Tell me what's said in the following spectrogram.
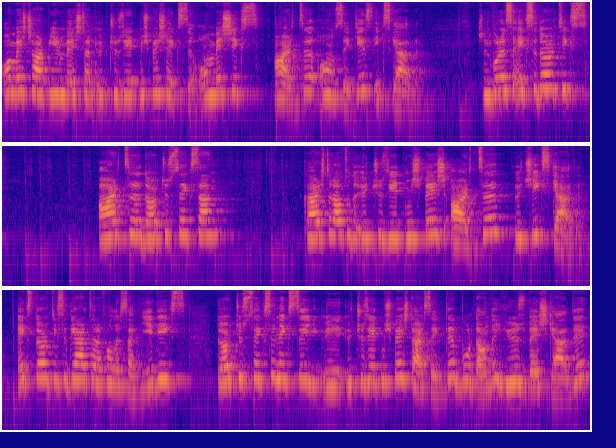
15 çarpı 25'ten 375 eksi 15x artı 18x geldi. Şimdi burası eksi 4x artı 480 karşı tarafta da 375 artı 3x geldi. Eksi 4x'i diğer tarafa alırsak 7x 480 eksi 375 dersek de buradan da 105 geldi.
